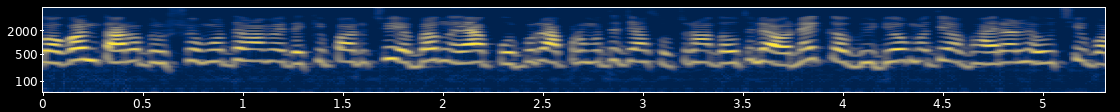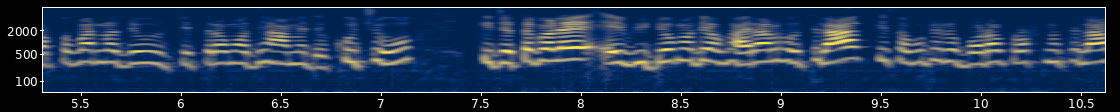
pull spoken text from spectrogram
गगन तार दृश्य देखिपूर्व आज जहाँ सूचना दूसरे अनेक भिड भाइराल होतमान जो चित्र देखु कि जितेबाला ये भाइराल होता कि सब बड़ प्रश्न था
